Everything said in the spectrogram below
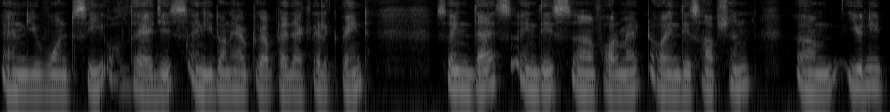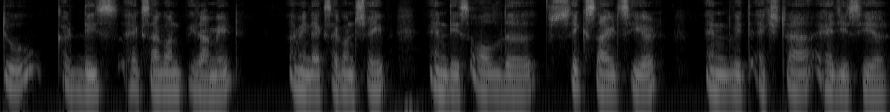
and you won't see all the edges and you don't have to apply the acrylic paint so in that in this uh, format or in this option um, you need to cut this hexagon pyramid I mean hexagon shape and this all the six sides here and with extra edges here.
